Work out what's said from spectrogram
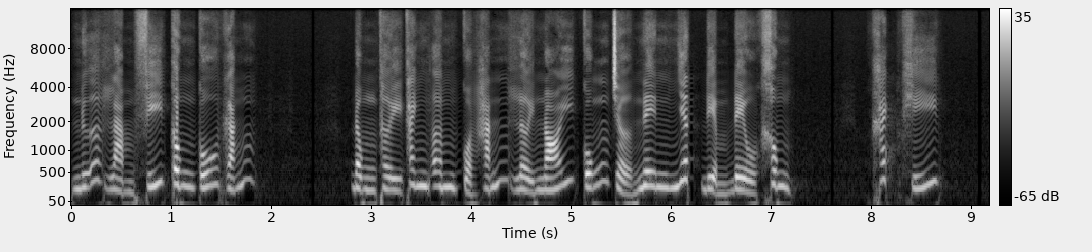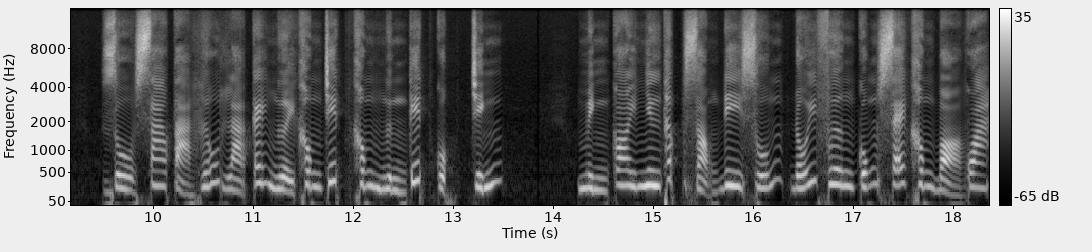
Nữa làm phí công cố gắng. Đồng thời thanh âm của hắn lời nói cũng trở nên nhất điểm đều không. Khách khí. Dù sao tả hữu là cái người không chết không ngừng kết cục chính. Mình coi như thấp giọng đi xuống đối phương cũng sẽ không bỏ qua.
